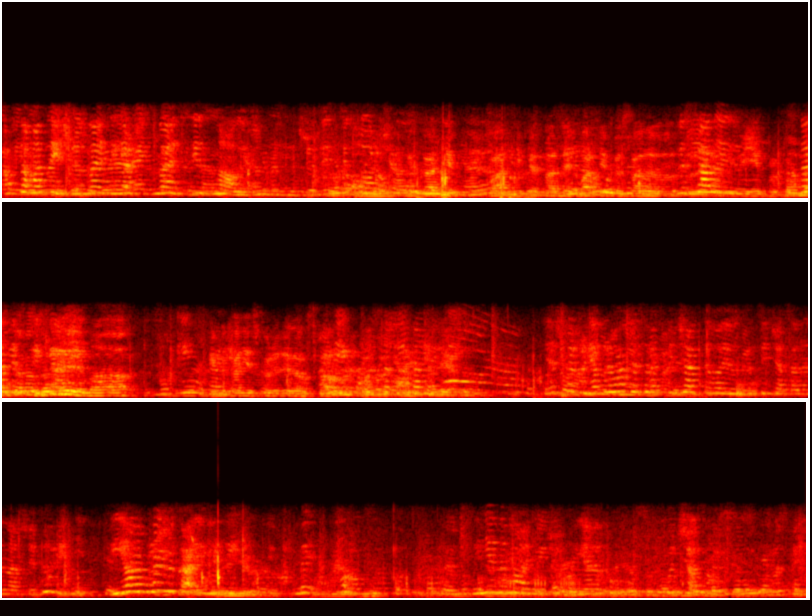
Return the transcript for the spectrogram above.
автоматично, знаете, я ж знаю, всі знали, що 240. Партії, 15 партій писали Писали, їм знаєте, скільки? І механічна людина встала. Я ж кажу, я при вас розпечатую, розпечатали наші бюлетні, і я вам ці бюлетні. Мені немає нічого, я час розпечатаю.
